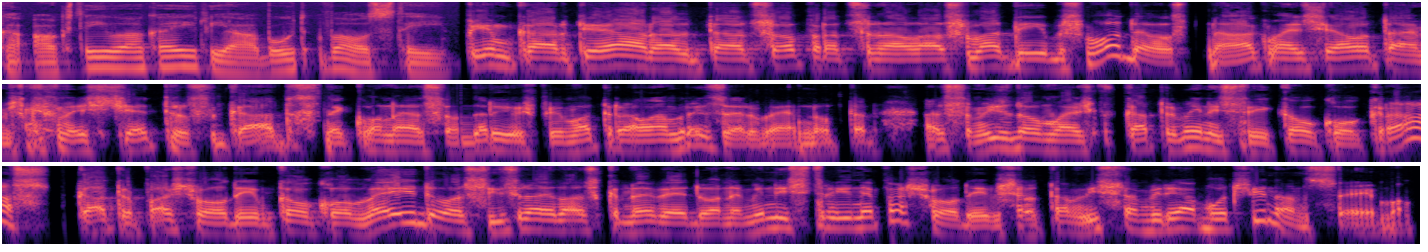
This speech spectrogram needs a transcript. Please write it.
ka aktīvākai ir jābūt valstī. Pirmkārt, jārada tāds operacionālās vadības modelis. Nākamais jautājums, ka mēs četrus gadus neko neesam darījuši pie materiālām rezervēm. Nu, tad esam izdomājuši, ka katra ministrija kaut ko krās, katra pašvaldība kaut ko veidos. Izrādās, ka neveido ne ministrija, ne pašvaldības, jo tam visam ir jābūt finansējumam.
